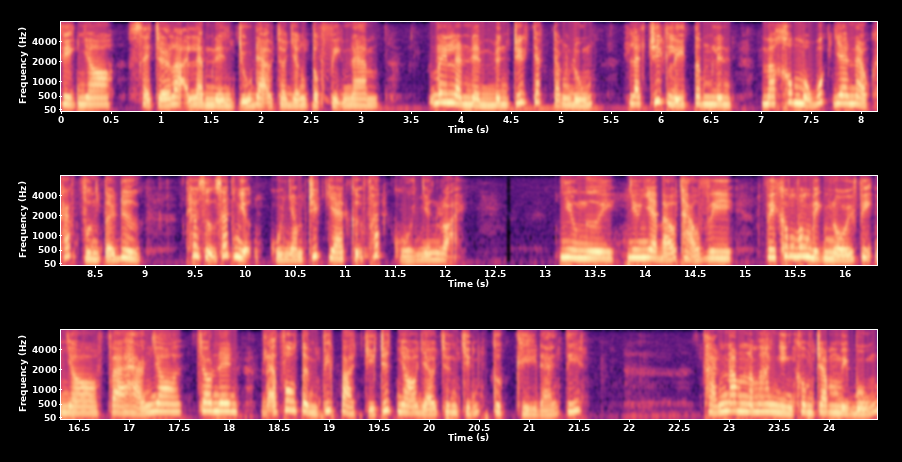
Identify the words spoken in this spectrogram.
Việt Nho sẽ trở lại làm nền chủ đạo cho dân tộc Việt Nam. Đây là nền minh triết chắc chắn đúng, là triết lý tâm linh mà không một quốc gia nào khác vươn tới được, theo sự xác nhận của nhóm triết gia cự phách của nhân loại. Nhiều người, như nhà báo Thảo Vi, vì không phân biệt nổi Việt Nho và hãng Nho cho nên đã vô tình viết bài chỉ trích Nho giáo chân chính cực kỳ đáng tiếc. Tháng 5 năm 2014,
